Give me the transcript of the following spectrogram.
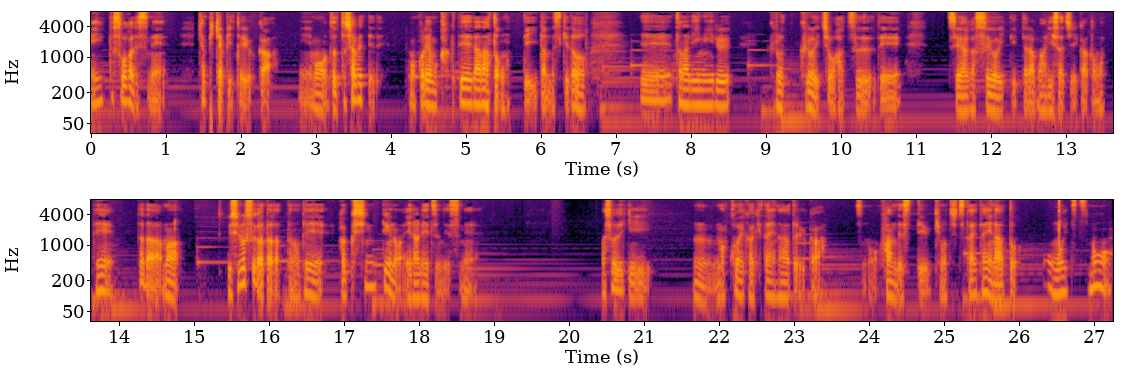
エイタソがですね、キャピキャピというか、えもうずっと喋ってて、もうこれも確定だなと思っていたんですけど、で、隣にいる黒黒い長髪で、艶がすごいって言ったら、まあ、リサチーかと思って、ただ、まあ、後ろ姿だったので、確信っていうのは得られずにですね、まあ、正直、うん、まあ、声かけたいなというか、その、ファンですっていう気持ち伝えたいなと思いつつも、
